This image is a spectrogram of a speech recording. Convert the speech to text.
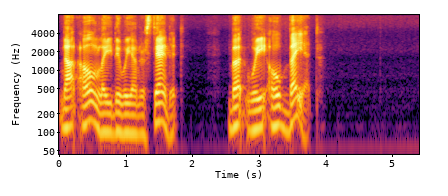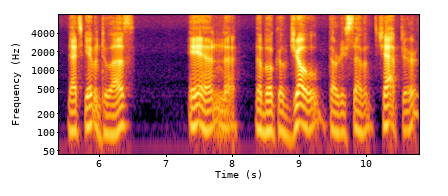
not only do we understand it, but we obey it. That's given to us in the book of Job, 37th chapter,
